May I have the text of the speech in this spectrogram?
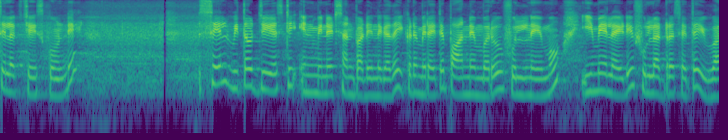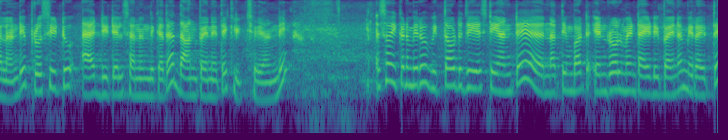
సెలెక్ట్ చేసుకోండి. Sell without GST in minutes అని పడింది కదా. ఇక్కడ మీరైతే PAN number full name email ID full address అయితే ఇవ్వాలండి. ప్రొసీడ్ టు యాడ్ డీటెయిల్స్ అని ఉంది కదా దానిపైన అయితే క్లిక్ చేయండి. సో ఇక్కడ మీరు వితౌట్ జిఎస్టీ అంటే నథింగ్ బట్ ఎన్రోల్మెంట్ ఐడి పైన మీరైతే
